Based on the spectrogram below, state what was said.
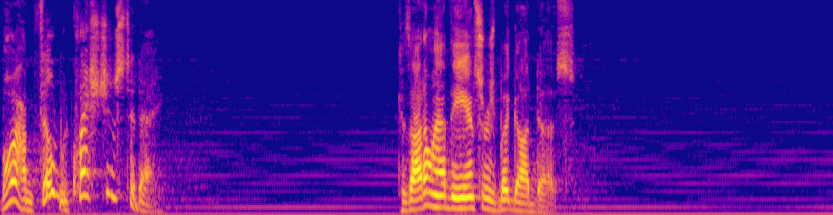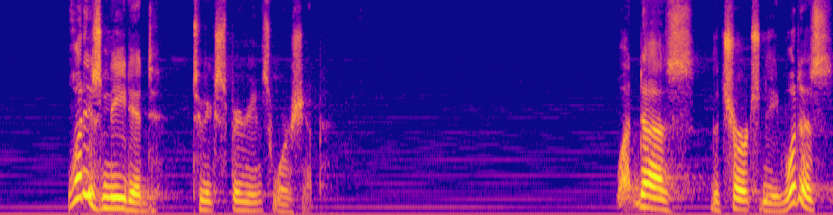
Boy, I'm filled with questions today. Because I don't have the answers, but God does. What is needed to experience worship? What does the church need? What does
